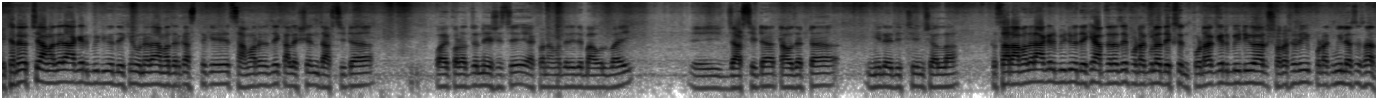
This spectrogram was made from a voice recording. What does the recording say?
এখানে হচ্ছে আমাদের আগের ভিডিও দেখে ওনারা আমাদের কাছ থেকে সামারের যে কালেকশন জার্সিটা ক্রয় করার জন্য এসেছে এখন আমাদের এই যে বাউল ভাই এই জার্সিটা ট্রাউজারটা মিলে দিচ্ছে ইনশাল্লাহ তো স্যার আমাদের আগের ভিডিও দেখে আপনারা যে প্রোডাক্টগুলো দেখছেন প্রোডাক্টের ভিডিও আর সরাসরি প্রোডাক্ট মিল আছে স্যার?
